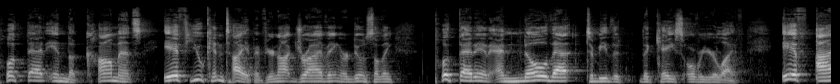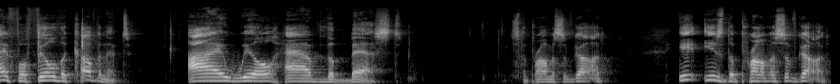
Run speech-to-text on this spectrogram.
put that in the comments if you can type. If you're not driving or doing something, put that in and know that to be the, the case over your life. If I fulfill the covenant, I will have the best. It's the promise of God. It is the promise of God.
